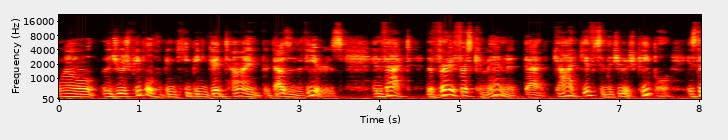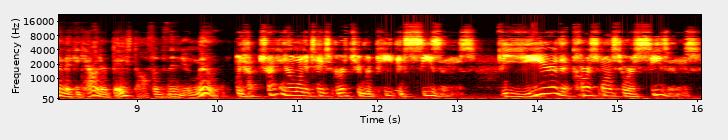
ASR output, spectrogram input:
Well, the Jewish people have been keeping good time for thousands of years. In fact, the very first commandment that God gives to the Jewish people is to make a calendar based off of the new moon. Tracking how long it takes Earth to repeat its seasons. The year that corresponds to our seasons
